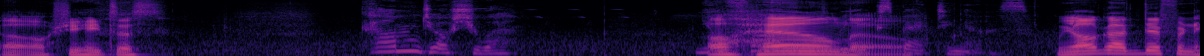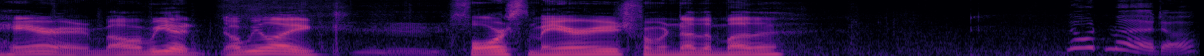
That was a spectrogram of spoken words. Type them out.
Uh oh, she hates us. Come, Joshua. Your Oh, hell no. Expecting us. We all got different hair. Are we a, are we like forced marriage from another mother? Lord Murdoch.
